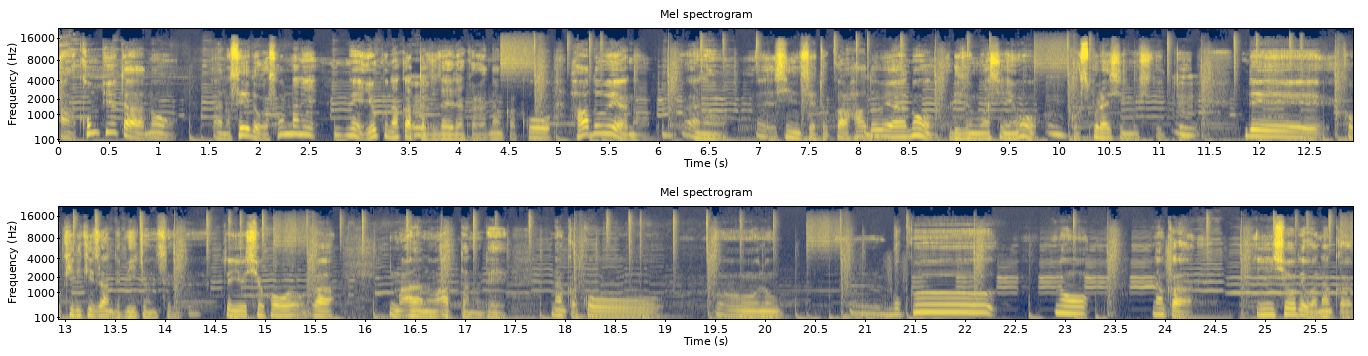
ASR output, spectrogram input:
あコンピューターのあの精度がそんなにね良くなかった時代だから、うん、なんかこうハードウェアのあのシンセとかハードウェアのリズムマシンをこうスプライシングしていって、うん、でこう切り刻んでビートにするという手法があのあったのでなんかこうの僕のなんか印象ではなんか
